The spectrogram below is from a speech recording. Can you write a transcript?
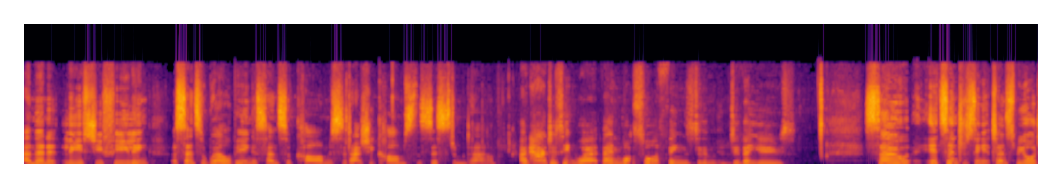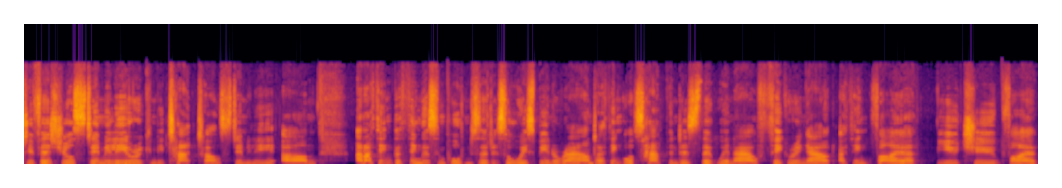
and then it leaves you feeling a sense of well-being, a sense of calmness. It actually calms the system down. And how does it work then? What sort of things do, do they use? So it's interesting. It tends to be audiovisual stimuli or it can be tactile stimuli. Um, and I think the thing that's important is that it's always been around. I think what's happened is that we're now figuring out, I think, via YouTube, via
